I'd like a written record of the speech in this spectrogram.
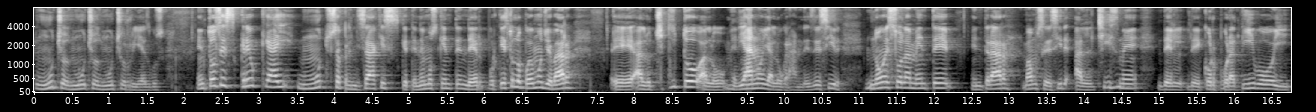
muchos, muchos, muchos riesgos. Entonces creo que hay muchos aprendizajes que tenemos que entender porque esto lo podemos llevar eh, a lo chiquito, a lo mediano y a lo grande. Es decir, no es solamente entrar, vamos a decir, al chisme del, de corporativo y,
